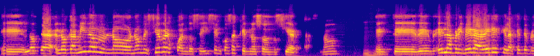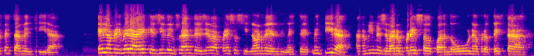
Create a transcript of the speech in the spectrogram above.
Eh, lo, que, lo, que, a mí no, no, me cierra es cuando se dicen cosas que no son ciertas, ¿no? este, es la primera vez que la gente protesta mentira. Es la primera vez que Gildo Infrante lleva preso sin orden. Este, mentira, a mí me llevaron preso cuando hubo una protesta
